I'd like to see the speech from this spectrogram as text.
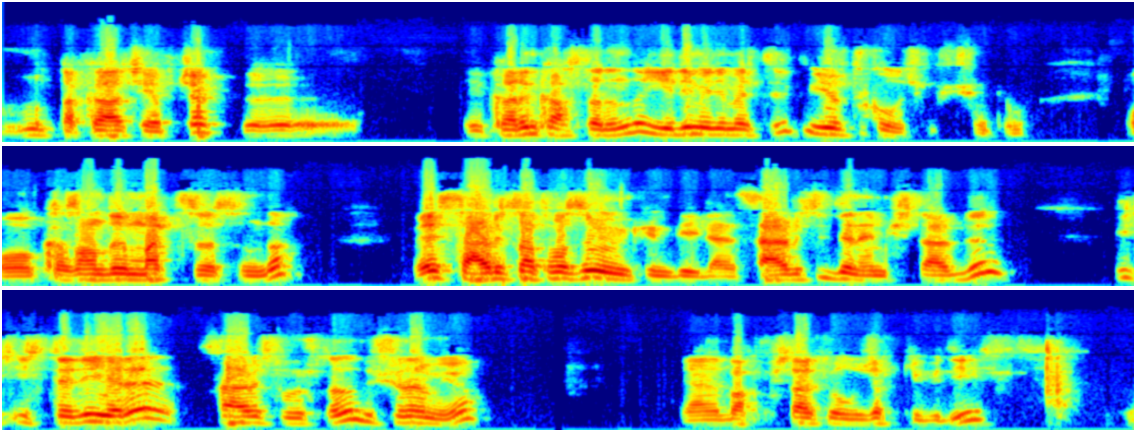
mutlaka şey yapacak. E, e, karın kaslarında 7 milimetrelik bir yırtık oluşmuş çünkü. O kazandığı maç sırasında. Ve servis atması mümkün değil. Yani servisi denemişler dün. Hiç istediği yere servis vuruşlarını düşüremiyor. Yani bakmışlar ki olacak gibi değil. E,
